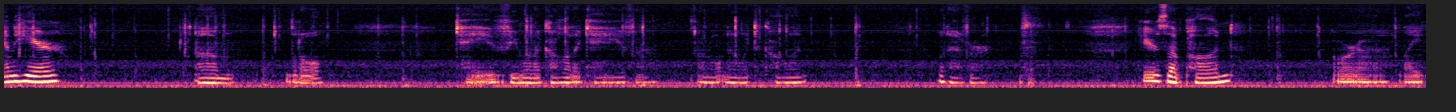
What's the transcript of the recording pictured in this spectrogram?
In here, um, little cave, if you want to call it a cave. Uh, I don't know what to call it. Whatever. Here's a pond or a lake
